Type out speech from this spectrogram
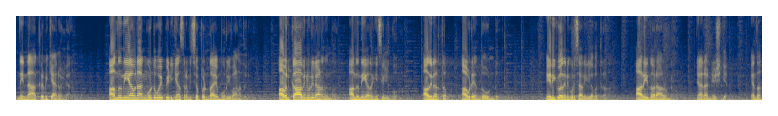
നിന്നെ ആക്രമിക്കാനുമല്ല. അന്ന് നീ അവനെ അങ്ങോട്ട് പോയി പിടിക്കാൻ ശ്രമിച്ചപ്പോൾ ഉണ്ടായ മുറിവാണത്. അവൻ കാവിനുള്ളിലാണ് നിന്നത് അന്ന് നീ ഇറങ്ങി ചെല്ലുമ്പോൾ. അതിനർത്ഥം അവിടെ എന്തോ ഉണ്ട്. എനിക്കും അതിനെക്കുറിച്ച് അറിയില്ല ഭദ്ര. അറിയുന്ന ഒരാളുണ്ട്. ഞാൻ അന്വേഷിക്കാം. എന്താ?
